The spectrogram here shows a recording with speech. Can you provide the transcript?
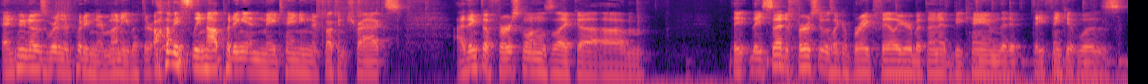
and who knows where they're putting their money, but they're obviously not putting it in maintaining their fucking tracks. I think the first one was like a, um, they they said at first it was like a brake failure, but then it became that it, they think it was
